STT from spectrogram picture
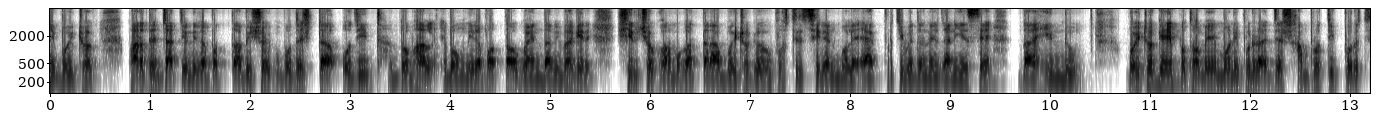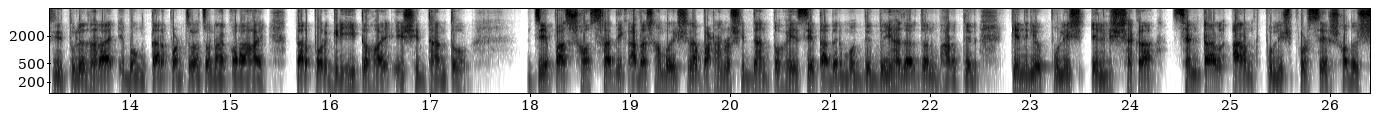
এই বৈঠক। ভারতের জাতীয় নিরাপত্তা বিষয়ক উপদেষ্টা অজিত দোভাল এবং নিরাপত্তা ও গোয়েন্দা বিভাগের শীর্ষ কর্মকর্তারা বৈঠকে উপস্থিত ছিলেন বলে এক প্রতিবেদনে জানিয়েছে দ্য হিন্দু। বৈঠকে প্রথমে মণিপুর রাজ্যের সাম্প্রতিক পরিস্থিতি তুলে ধরা এবং তার পর্যালোচনা করা হয়, তারপর গৃহীত হয় এ সিদ্ধান্ত। যে পাঁচ সহস্রাধিক আধা সামরিক সেনা পাঠানোর সিদ্ধান্ত হয়েছে, তাদের মধ্যে দুই হাজার জন ভারতের কেন্দ্রীয় পুলিশ এলিট শাখা, সেন্ট্রাল আর্মড পুলিশ ফোর্সের সদস্য।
